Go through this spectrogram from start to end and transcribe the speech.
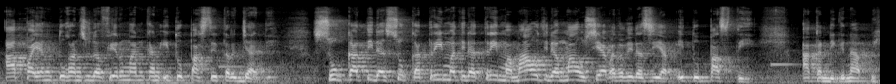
Apa yang Tuhan sudah firmankan itu pasti terjadi. Suka tidak suka, terima tidak terima, mau tidak mau, siap atau tidak siap, itu pasti akan digenapi.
